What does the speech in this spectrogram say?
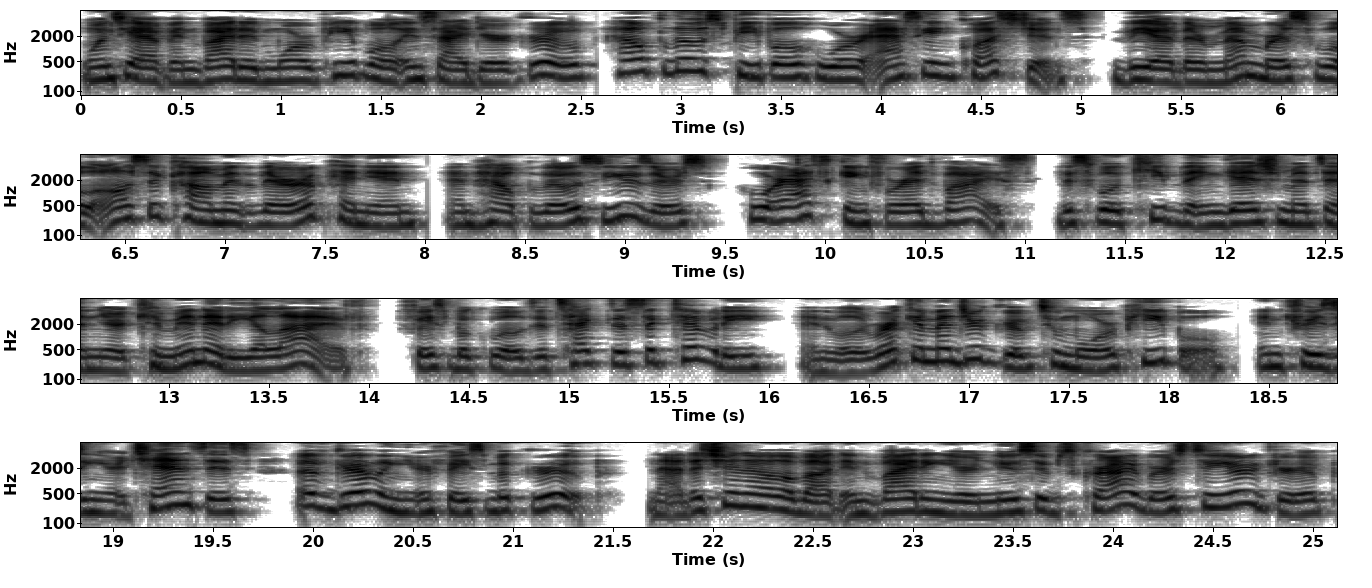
Once you have invited more people inside your group, help those people who are asking questions. The other members will also comment their opinion and help those users who are asking for advice. This will keep the engagement in your community alive. Facebook will detect this activity and will recommend your group to more people, increasing your chances of growing your Facebook group. Now that you know about inviting your new subscribers to your group,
